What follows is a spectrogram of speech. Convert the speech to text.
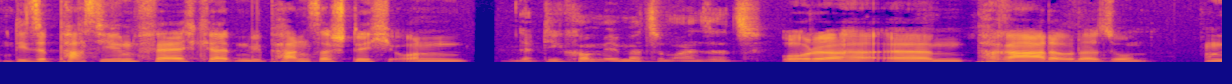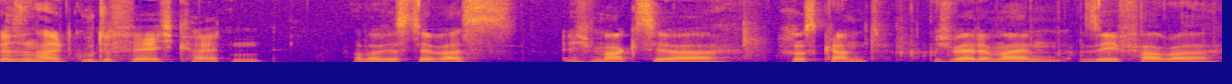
diese passiven Fähigkeiten wie Panzerstich und Ja, die kommen immer zum Einsatz. oder ähm, Parade oder so. Und das sind halt gute Fähigkeiten. Aber wisst ihr was? Ich mag's ja riskant. Ich werde meinen Seefahrer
